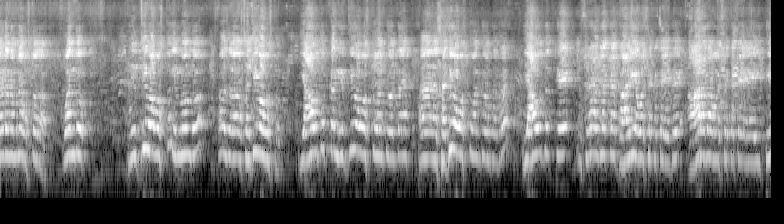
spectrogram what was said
ಎರಡು ನಮೂನೆ ವಸ್ತು ಅದಾವ. ಒಂದು ನಿರ್ಜೀವ ವಸ್ತು, ಇನ್ನೊಂದು ಸಜೀವ ವಸ್ತು. ಯಾವುದಕ್ಕೆ ನಿರ್ಜೀವ ವಸ್ತು ಅಂತೀವಂತ ಅಂತ ಸಜೀವ ವಸ್ತು ಅಂತೀವಂತಂದ್ರೆ ಯಾವುದಕ್ಕೆ ಉಸಿರಾಡ್ಲಿಕ್ಕೆ ಗಾಳಿ ಅವಶ್ಯಕತೆ ಇದೆ, ಆಹಾರದ ಅವಶ್ಯಕತೆ ಐತಿ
